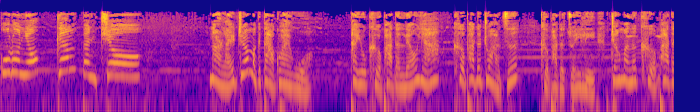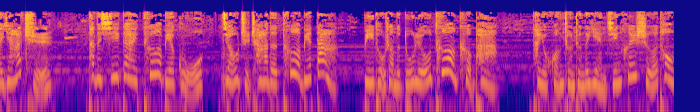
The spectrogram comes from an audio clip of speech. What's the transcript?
咕噜牛根本就哪来这么个大怪物？它有可怕的獠牙，可怕的爪子，可怕的嘴里长满了可怕的牙齿，它的膝盖特别鼓，脚趾插的特别大，鼻头上的毒瘤特可怕。它有黄澄澄的眼睛，黑舌头，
